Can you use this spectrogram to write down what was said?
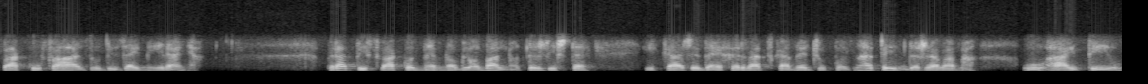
svaku fazu dizajniranja. Prati svakodnevno globalno tržište i kaže da je Hrvatska među poznatijim državama u IT-u.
